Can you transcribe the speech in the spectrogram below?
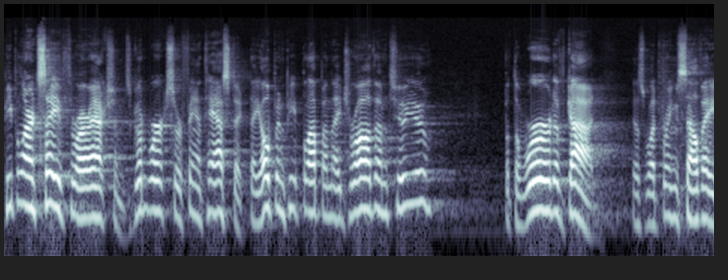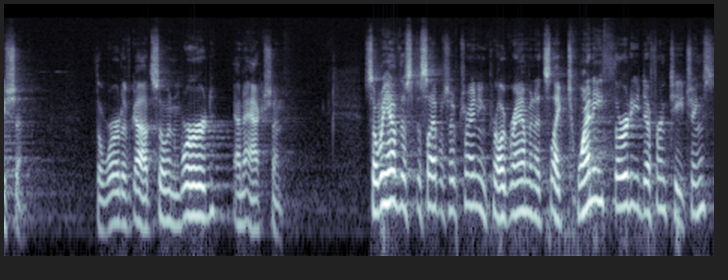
People aren't saved through our actions. Good works are fantastic. They open people up and they draw them to you. but the Word of God is what brings salvation. The Word of God. So, in word and action. So, we have this discipleship training program, and it's like 20, 30 different teachings.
